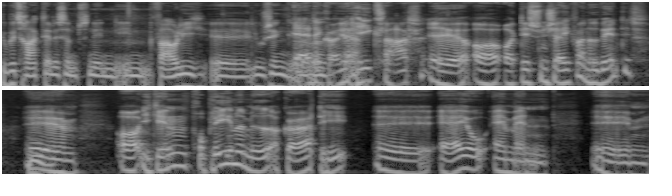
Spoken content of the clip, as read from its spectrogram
du betragter det som sådan en, en faglig øh, losing? Ja, eller det gør jeg helt klart, øh, og, og det synes jeg ikke var nødvendigt. Mm. Øh, og igen, problemet med at gøre det, øh, er jo, at man, øh,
